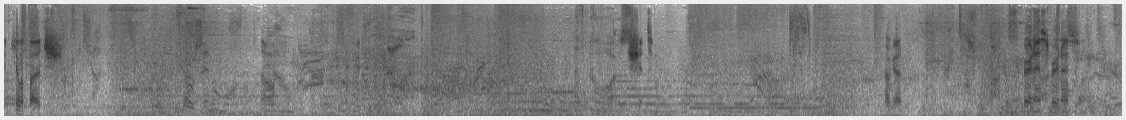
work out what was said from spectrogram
And kill a Pudge. Oh Of course. Shit. Oh god. Very nice, very nice.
